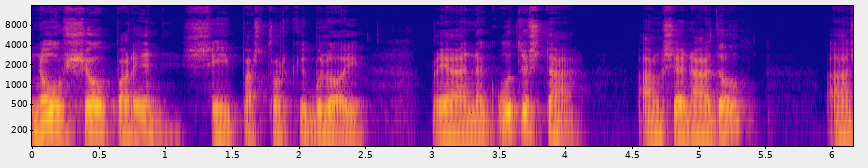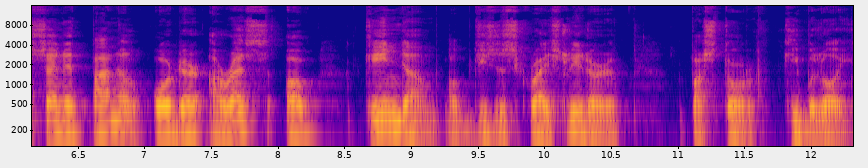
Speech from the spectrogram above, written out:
no show pa rin si Pastor Kibuloy. Kaya nag-utos na ang Senado, uh, Senate panel order arrest of Kingdom of Jesus Christ leader Pastor Kibuloy.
